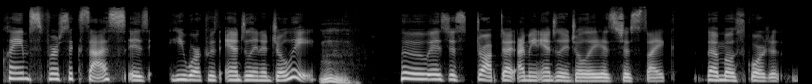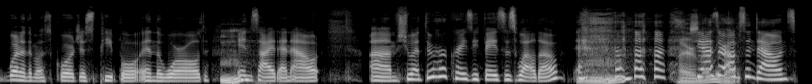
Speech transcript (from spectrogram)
claims for success is he worked with Angelina Jolie, Mm. who is just dropped. Dead. I mean, Angelina Jolie is just like the most gorgeous, one of the most gorgeous people in the world, Mm-hmm. inside and out. Um, she went through her crazy phase as well, though. I she has her that. ups and downs.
